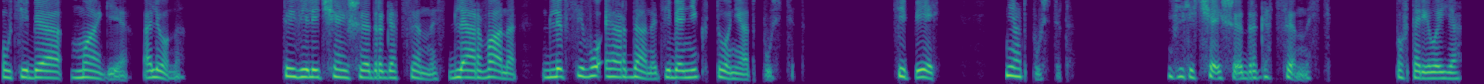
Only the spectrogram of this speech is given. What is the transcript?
У тебя магия, Алена. Ты величайшая драгоценность для Арвана, для всего Эордана тебя никто не отпустит. Теперь не отпустит. Величайшая драгоценность, — повторила я.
